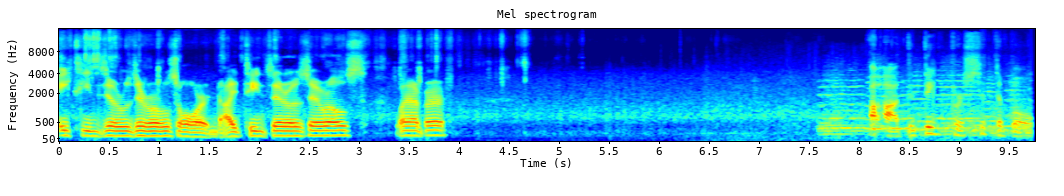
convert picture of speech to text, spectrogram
1800s or 1900s, whatever. Ah, the thing perceptible.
